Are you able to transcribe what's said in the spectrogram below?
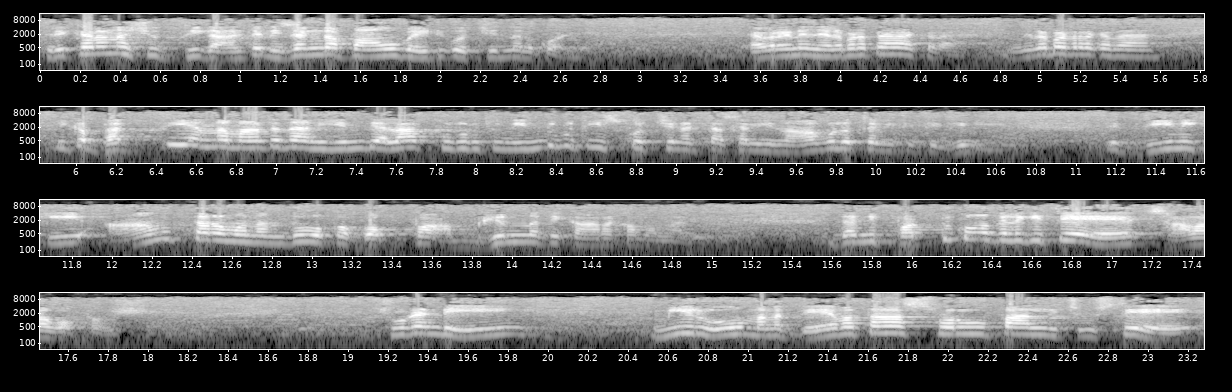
త్రికరణ శుద్ధిగా అంటే నిజంగా పాము బయటకు వచ్చింది అనుకోండి ఎవరైనా నిలబడతారా అక్కడ? నిలబడరు కదా. ఇక భక్తి అన్న మాట దాని ఎందు ఎలా కుదురుతుంది? ఎందుకు తీసుకొచ్చినట్టు అసలు ఈ నాగుల చవితి తిథిని? దీనికి ఆంతరమునందు ఒక గొప్ప అభ్యున్నతి కారకం ఉన్నది. దాన్ని పట్టుకోగలిగితే చాలా గొప్ప విషయం. చూడండి మీరు మన దేవతా స్వరూపాల్ని చూస్తే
